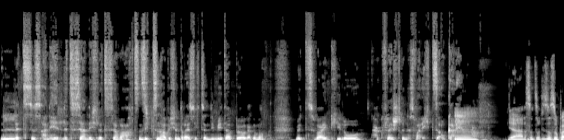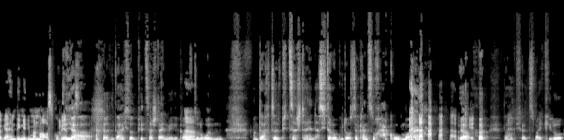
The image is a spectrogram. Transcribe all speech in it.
Letztes, ah nee, letztes Jahr nicht. Letztes Jahr war 18, 17 habe ich einen 30 Zentimeter Burger gemacht mit zwei Kilo Hackfleisch drin. Das war echt saugeil. Mm. Ja, das sind so diese supergeilen Dinge, die man mal ausprobieren muss. Ne? Ja, da habe ich so einen Pizzastein mir gekauft, Ja. so einen runden, und dachte, Pizzastein, das sieht aber gut aus, da kannst du Hack oben machen. Ja, da habe ich halt zwei Kilo,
